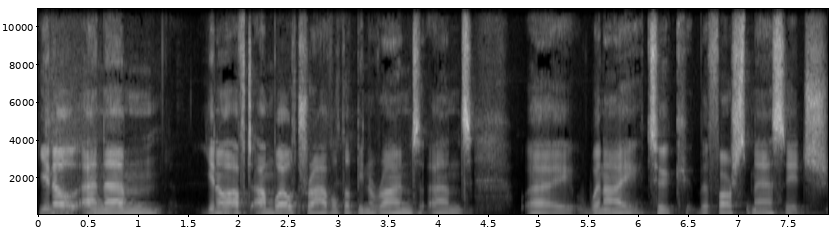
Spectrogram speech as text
You know, and um, you know, i am well traveled. I've been around, and uh, when I took the first message,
